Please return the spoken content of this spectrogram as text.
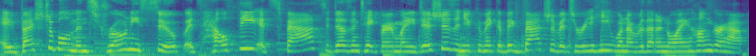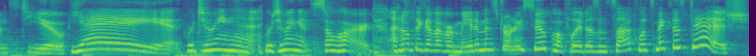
a vegetable minestrone soup. It's healthy, it's fast, it doesn't take very many dishes, and you can make a big batch of it to reheat whenever that annoying hunger happens to you. Yay! We're doing it. We're doing it so hard. I don't think I've ever made a minestrone soup. Hopefully it doesn't suck. Let's make this dish.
